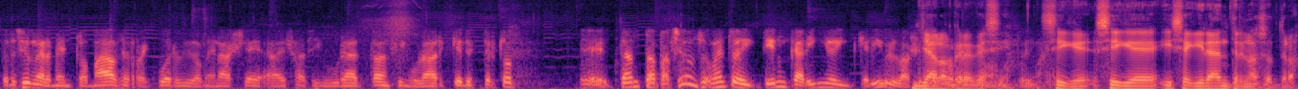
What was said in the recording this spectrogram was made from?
pero sí un elemento más de recuerdo y de homenaje a esa figura tan singular que despertó eh, tanta pasión en su momento y tiene un cariño increíble. ya lo creo que sí. Sigue, sigue y seguirá entre nosotros.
